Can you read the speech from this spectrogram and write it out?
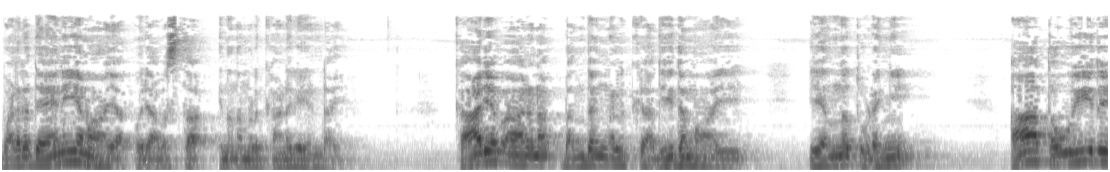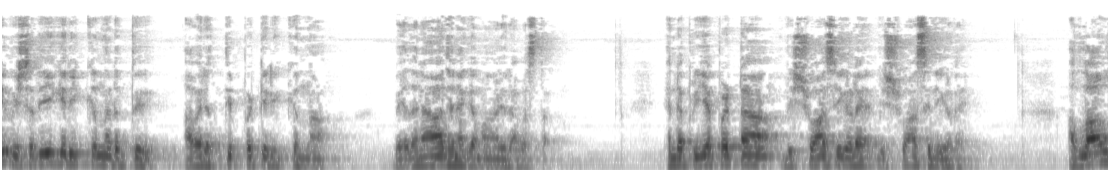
വളരെ ദയനീയമായ ഒരവസ്ഥ ഇന്ന് നമ്മൾ കാണുകയുണ്ടായി. കാര്യകാരണ ബന്ധങ്ങൾക്ക് അതീതമായി എന്ന് തുടങ്ങി ആ തൗഹീദ് വിശദീകരിക്കുന്നിടത്ത് അവരെത്തിപ്പെട്ടിരിക്കുന്ന വേദനാജനകമായൊരവസ്ഥ. എന്റെ പ്രിയപ്പെട്ട വിശ്വാസികളെ വിശ്വാസിനികളെ അള്ളാഹു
